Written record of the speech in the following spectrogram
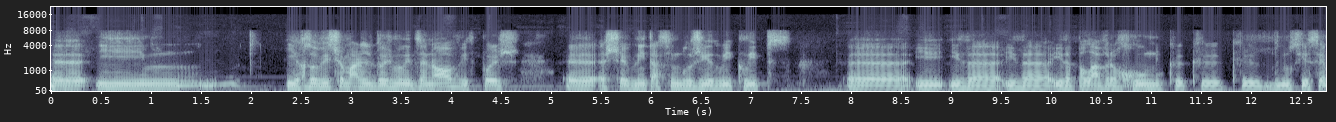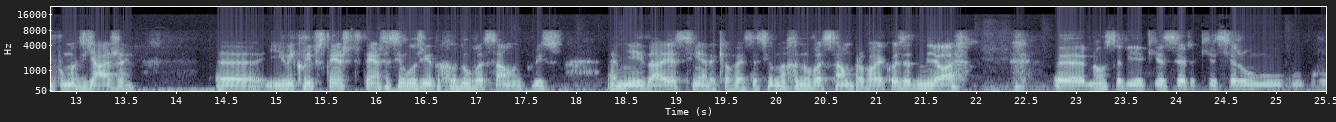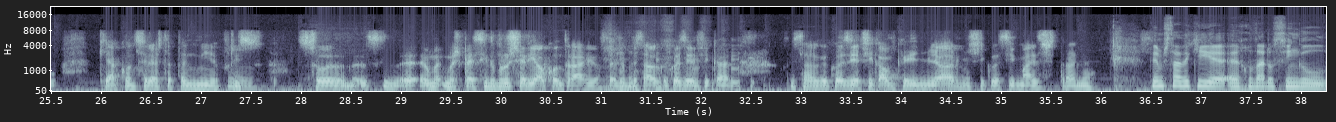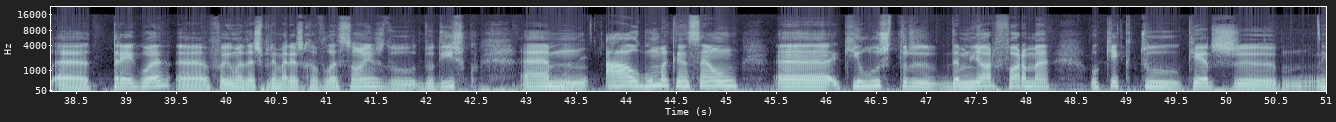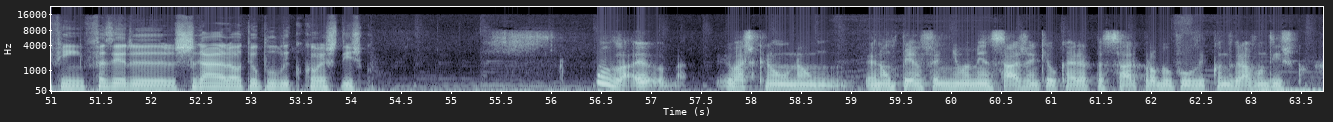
eh, e, e resolvi chamar-lhe 2019 e depois eh, achei bonita a simbologia do eclipse eh, e, e da, e, da, e da palavra rumo que, que, que denuncia sempre uma viagem. Uh, e o eclipse tem, este, tem esta simbologia de renovação e por isso a minha ideia assim era que houvesse assim uma renovação para qualquer coisa de melhor. Uh, não sabia que ia ser que ia ser um, um- um- que ia acontecer esta pandemia por isso sou uh, uma, uma espécie de bruxaria ao contrário ou seja eu pensava que a coisa ia ficar pensava que a coisa ia ficar um bocadinho melhor mas ficou assim mais estranha Temos estado aqui a, a rodar o single uh, Trégua, uh, foi uma das primeiras revelações do, do disco. Um, Há alguma canção uh, que ilustre da melhor forma o que é que tu queres, uh, enfim, fazer uh, chegar ao teu público com este disco? Vamos lá, eu, eu acho que não, não, eu não penso em nenhuma mensagem que eu queira passar para o meu público quando gravo um disco.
